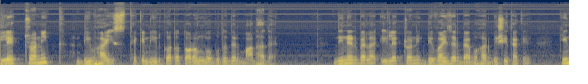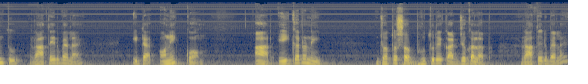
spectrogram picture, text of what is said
ইলেকট্রনিক ডিভাইস থেকে নির্গত তরঙ্গ ভূতেদের বাধা দেয়। দিনের বেলা ইলেকট্রনিক ডিভাইসের ব্যবহার বেশি থাকে, কিন্তু রাতের বেলায় এটা অনেক কম। আর এই কারণেই যত সব ভুতুরে কার্যকলাপ রাতের বেলায়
